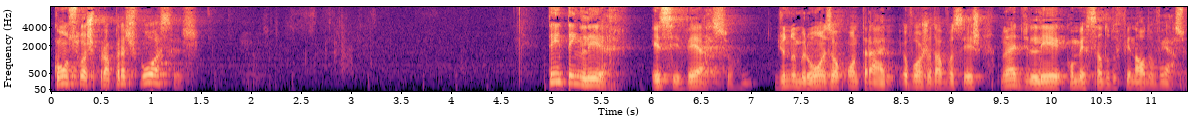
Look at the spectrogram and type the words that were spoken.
com suas próprias forças. Tentem ler esse verso de número 11 ao contrário. Eu vou ajudar vocês, não é de ler começando do final do verso,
